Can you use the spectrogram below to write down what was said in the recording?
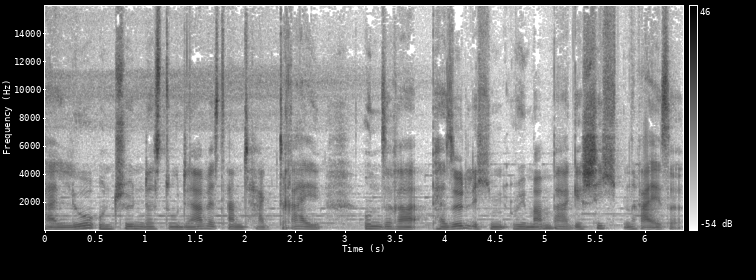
Hallo und schön, dass du da bist an Tag 3 unserer persönlichen Remember Geschichtenreise.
